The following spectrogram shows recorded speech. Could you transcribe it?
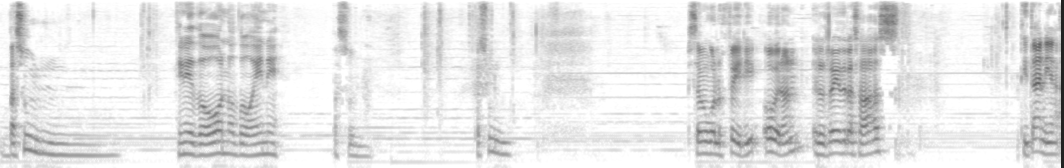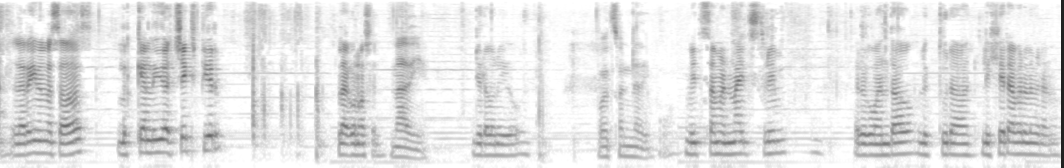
Basun. Tiene dos O, no dos N. Basun. Basun. Empezamos con los Fairy. Oberon, el rey de las hadas. Titania, la reina de las hadas. Los que han leído a Shakespeare la conocen. Nadie. Yo la conozco. Pues son nadie. po. Midsummer Night's Dream. He recomendado. Lectura ligera para el verano.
